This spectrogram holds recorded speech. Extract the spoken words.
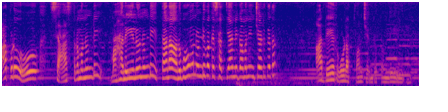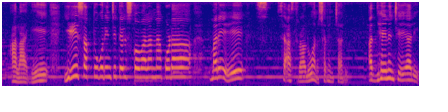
అప్పుడు శాస్త్రము నుండి మహనీయుల నుండి తన అనుభవం నుండి ఒక సత్యాన్ని గమనించాడు కదా. అదే రూఢత్వం చెందుతుంది. అలాగే ఈ సత్తు గురించి తెలుసుకోవాలన్నా కూడా మరి శాస్త్రాలు అనుసరించాలి. అధ్యయనం చేయాలి.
